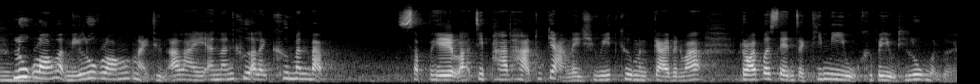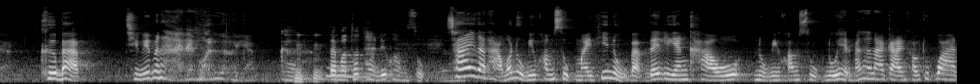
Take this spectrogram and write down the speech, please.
อืมลูกร้องแบบนี้ลูกร้องหมายถึงอะไร อันนั้นคืออะไรคือมันแบบสเปรละจิตพาถาทุกอย่างในชีวิต คือมันกลายเป็นว่าร้อยเปอร์เซ็นจากที่มีอยู่คือไปอยู่ที่ลูกหมดเลยอะคือแบบชีวิตมันหายไปหมดเลยอะค่ะแต่มาทดแทนด้วยความสุขนะใช่แต่ถามว่าหนูมีความสุขไหมที่หนูแบบได้เลี้ยงเขาหนูมีความสุขหนูเห็นพัฒนาการเขาทุกวัน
